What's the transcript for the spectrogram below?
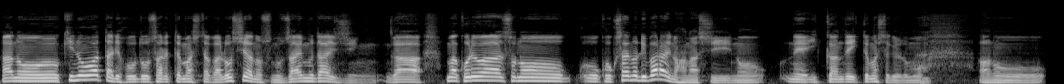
あの昨日あたり報道されてましたが、ロシアのその財務大臣が、まあ、これはその国債の利払いの話の、ね、一環で言ってましたけれども、はい。あの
